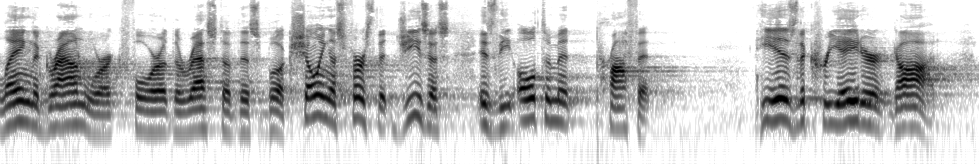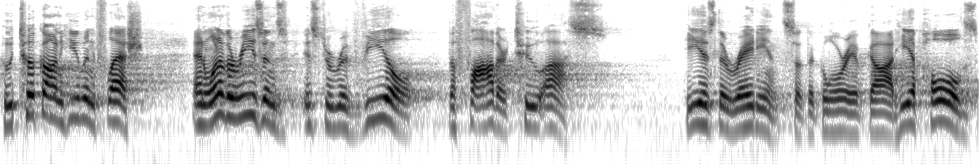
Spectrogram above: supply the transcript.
laying the groundwork for the rest of this book, showing us first that Jesus is the ultimate prophet he is the creator God who took on human flesh. And one of the reasons is to reveal the Father to us. He is the radiance of the glory of God. He upholds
